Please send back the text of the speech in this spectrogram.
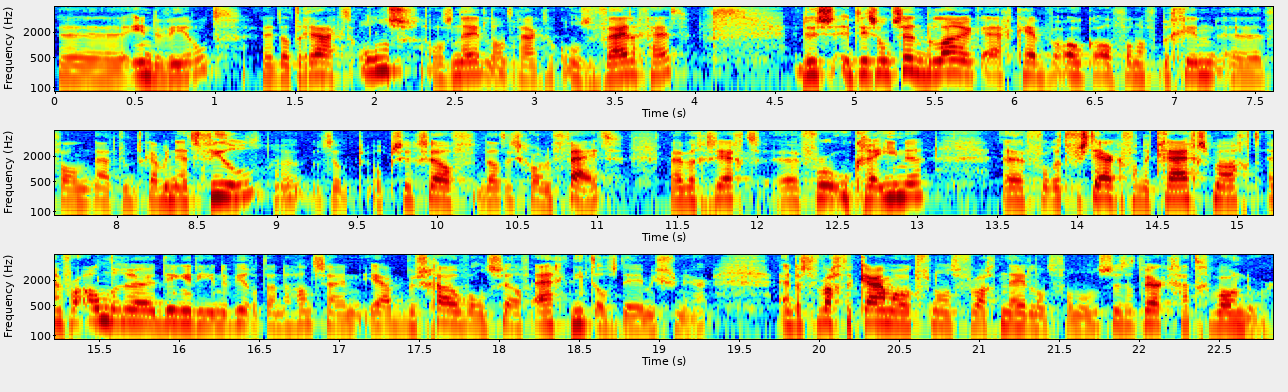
uh, in de wereld. Dat raakt ons als Nederland, raakt ook onze veiligheid. Dus het is ontzettend belangrijk. Eigenlijk hebben we ook al vanaf het begin uh, van, nou, toen het kabinet viel, uh, dus op, zichzelf, dat is gewoon een feit. We hebben gezegd uh, voor Oekraïne, voor het versterken van de krijgsmacht en voor andere dingen die in de wereld aan de hand zijn, ja, beschouwen we onszelf eigenlijk niet als demissionair. En dat verwacht de Kamer ook van ons, verwacht Nederland van ons. Dus dat werk gaat gewoon door.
